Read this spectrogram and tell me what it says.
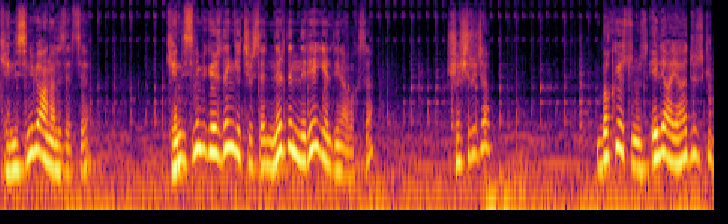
Kendisini bir analiz etse, kendisini bir gözden geçirse, nereden nereye geldiğine baksa şaşıracak. Bakıyorsunuz eli ayağı düzgün.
